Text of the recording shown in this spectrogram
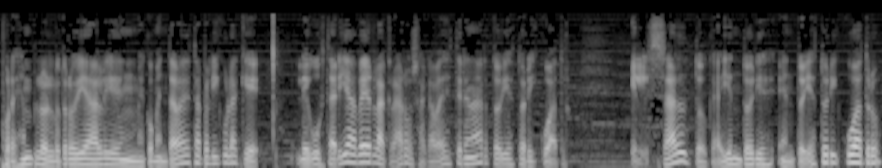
Por ejemplo, el otro día alguien me comentaba de esta película que le gustaría verla, claro, se acaba de estrenar Toy Story 4. El salto que hay en Toy, en Toy Story 4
